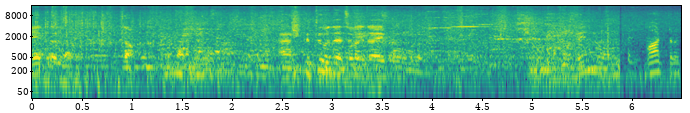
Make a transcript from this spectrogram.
நேற்று இல்லை திட்டு வந்து. சொல்ல இதாகி போக முடியும் வாட்டர்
